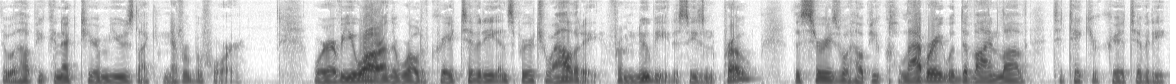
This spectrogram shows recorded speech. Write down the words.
that will help you connect to your muse like never before. Wherever you are in the world of creativity and spirituality, from newbie to seasoned pro, this series will help you collaborate with divine love to take your creativity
